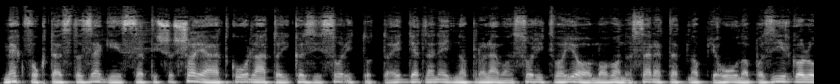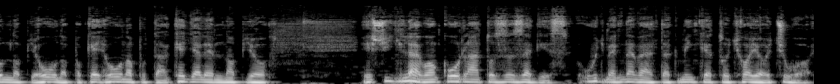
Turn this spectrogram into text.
megfogta ezt az egészet, és a saját korlátai közé szorította egyetlen egy napra le van szorítva, ja, ma van a szeretet napja, hónap az írgalom napja, hónap, a ke- hónap után kegyelem napja, és így le van korlátozva az egész. Úgy megneveltek minket, hogy hajaj csuhaj,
